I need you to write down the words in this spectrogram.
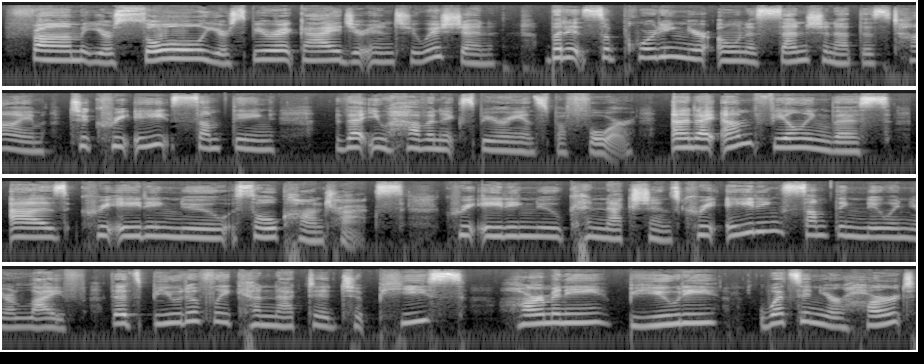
from your soul, your spirit guide, your intuition, but it's supporting your own ascension at this time to create something that you haven't experienced before. And I am feeling this as creating new soul contracts, creating new connections, creating something new in your life that's beautifully connected to peace, harmony, beauty what's in your heart,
